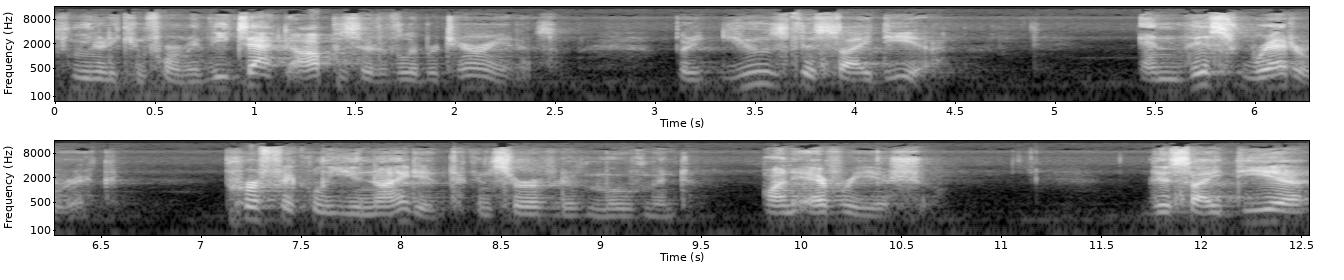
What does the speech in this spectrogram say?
community conformity, the exact opposite of libertarianism. But it used this idea, and this rhetoric perfectly united the conservative movement on every issue. This idea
